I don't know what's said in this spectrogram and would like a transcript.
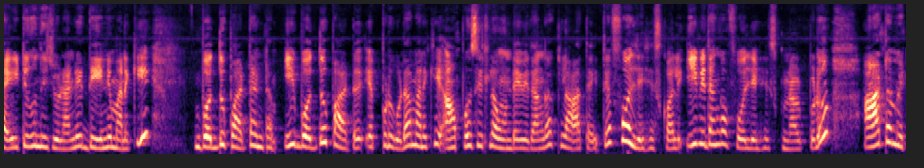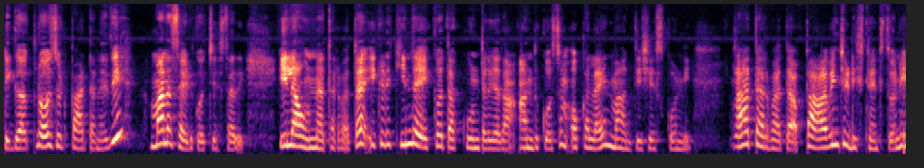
టైట్గా ఉంది చూడండి. దీన్ని మనకి బొద్దు అంటాం. ఈ బొద్దు ఎప్పుడు కూడా మనకి ఆపోజిట్లో ఉండే విధంగా క్లాత్ అయితే ఫోల్డ్ చేసేసుకోవాలి. ఈ విధంగా ఫోల్డ్ చేసేసుకున్నప్పుడు ఆటోమేటిక్గా క్లోజ్డ్ పార్ట్ అనేది మన సైడ్కి వచ్చేస్తుంది. ఇలా ఉన్న తర్వాత ఇక్కడ కింద ఎక్కువ తక్కువ ఉంటుంది కదా అందుకోసం ఒక లైన్ మార్క్ చేసేసుకోండి. ఆ తర్వాత పావించి డిస్టెన్స్తోని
